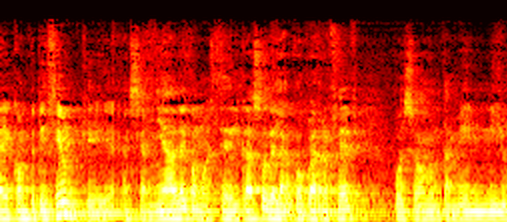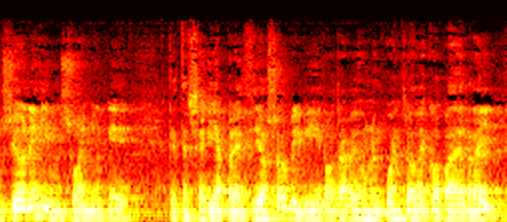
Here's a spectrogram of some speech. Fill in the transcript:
eh, competición que se añade, como este es el caso de la Copa RFEF, pues son también ilusiones y un sueño que, que este sería precioso vivir otra vez un encuentro de Copa del Rey,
